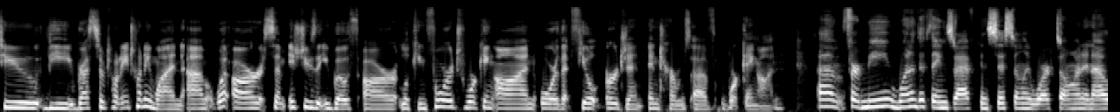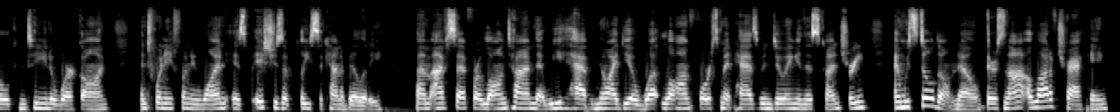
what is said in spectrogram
to the rest of 2021, um, what are some issues that you both are looking forward to working on or that feel urgent in terms of working on? Um, for me, one of the things that I've consistently worked on and I will continue to work on in 2021 is issues of police accountability. Um, I've said for a long time that we have no idea what law enforcement has been doing in this country, and we still don't know. There's not a lot of tracking,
